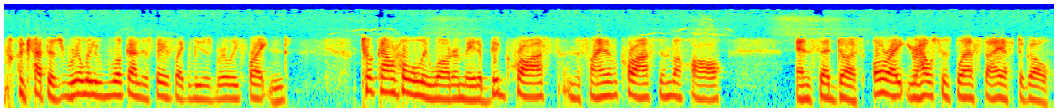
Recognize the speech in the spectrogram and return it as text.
got this really look on his face like he was really frightened. Took out holy water, made a big cross and the sign of a cross in the hall, and said to us, "All right, your house is blessed. I have to go."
